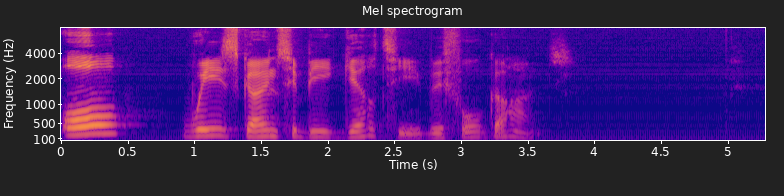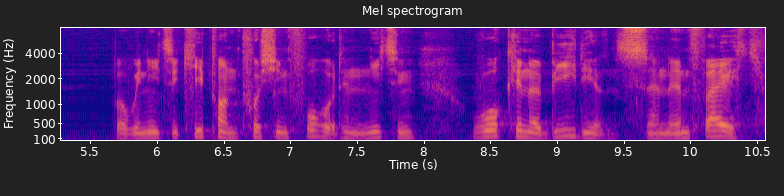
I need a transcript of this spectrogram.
always going to be guilty before God. But we need to keep on pushing forward and need to walk in obedience and in faith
